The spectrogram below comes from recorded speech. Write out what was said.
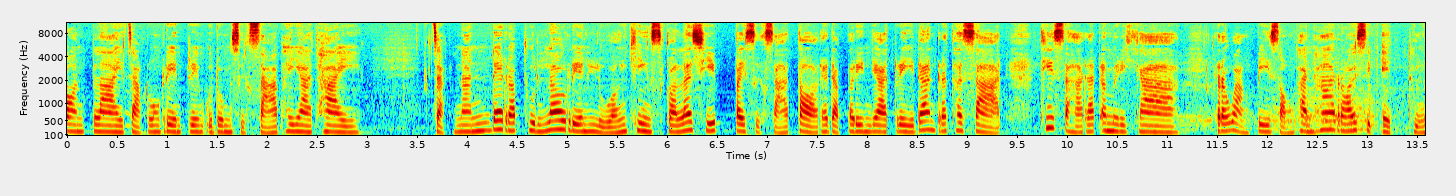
ตอนปลายจากโรงเรียนเตรียมอุดมศึกษาพญาไท จากนั้นได้รับทุนเล่าเรียนหลวง King Scholarship ไปศึกษาต่อระดับปริญญาตรีด้านรัฐศาสตร์ ที่สหรัฐอเมริกา ระหว่างปี 2511 ถึง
